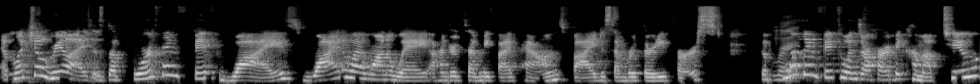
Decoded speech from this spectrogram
And what you'll realize is the fourth and fifth whys, why do I want to weigh 175 pounds by December 31st? The fourth Right. and fifth ones are hard to come up to,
